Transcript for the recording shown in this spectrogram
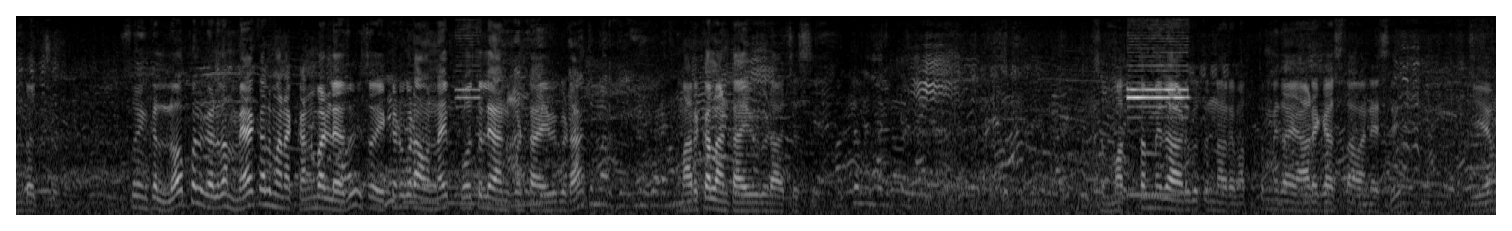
ఉండొచ్చు. సో ఇంకా లోపలికి వెళదాం. మేకలు మనకు కనబడలేదు. సో ఇక్కడ కూడా ఉన్నాయి. పోతులే అనుకుంటా ఇవి కూడా. మరకలు అంట ఇవి కూడా వచ్చేసి. సో మొత్తం మీద అడుగుతున్నారు మొత్తం మీద ఆడగేస్తాం అనేసి. ఏం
